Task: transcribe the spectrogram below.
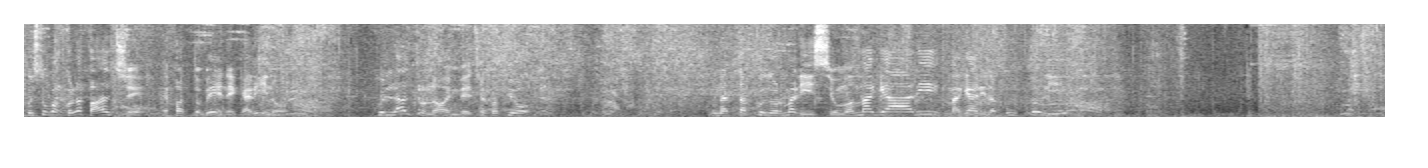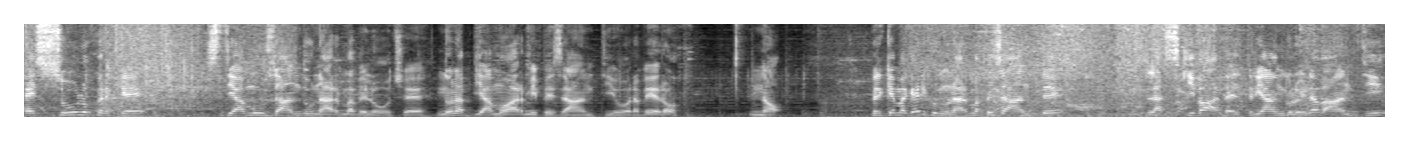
questo qua con la falce è fatto bene, carino. Quell'altro no, invece, è proprio un attacco normalissimo Ma magari, magari la butto lì è solo perché stiamo usando un'arma veloce. Non abbiamo armi pesanti ora, vero? No. Perché magari con un'arma pesante la schivata e il triangolo in avanti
